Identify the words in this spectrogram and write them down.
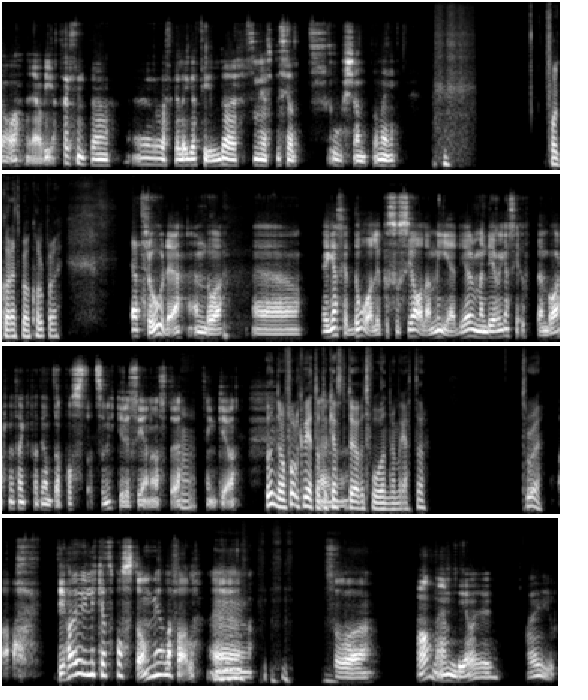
ja, jag vet faktiskt inte eh, vad jag ska lägga till där som är speciellt okänt av mig. Folk har rätt bra koll på dig. Jag tror det ändå. Eh, jag är ganska dålig på sociala medier men det är väl ganska uppenbart med tanke på att jag inte har postat så mycket det senaste, Mm. tänker jag. Undrar om folk vet att du Eh. kastat över 200 meter? Tror du? Ja, det har jag ju lyckats posta om i alla fall. Mm. Så ja, men det har jag ju, har jag gjort.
